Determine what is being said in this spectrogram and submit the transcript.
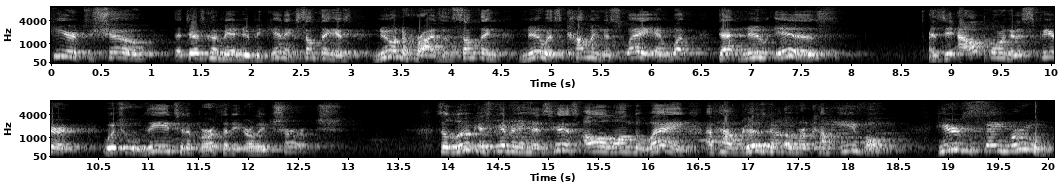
here to show that there's going to be a new beginning. Something is new on the horizon. Something new is coming this way. And what that new is, is the outpouring of the Spirit, which will lead to the birth of the early church. So Luke is giving his hints all along the way of how good is going to overcome evil. Here's the same room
